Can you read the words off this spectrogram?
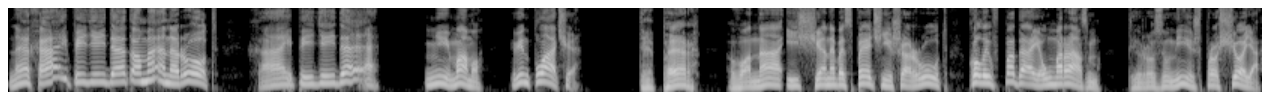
Нехай підійде до мене, Рут. Хай підійде. Ні, мамо, він плаче. Тепер вона іще небезпечніша, Рут, коли впадає у маразм. Ти розумієш, про що я?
